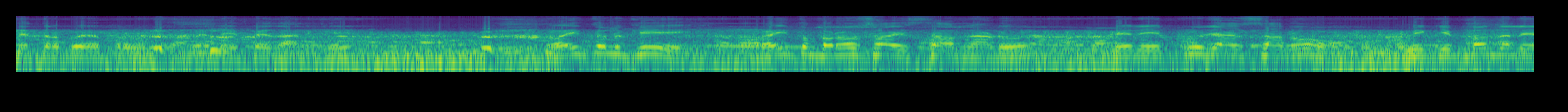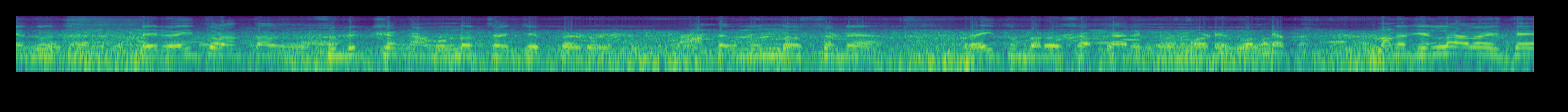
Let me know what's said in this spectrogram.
నిద్రపోయే ప్రభుత్వాన్ని లేపేదానికి. రైతులకి రైతు భరోసా ఇస్తా అన్నాడు. నేను ఎక్కువ చేస్తాను మీకు ఇబ్బంది లేదు. నేను రైతులంతా సుభిక్షంగా ఉండొచ్చు అని చెప్పాడు. అంతకు ముందు వస్తున్న రైతు భరోసా కార్యక్రమం కూడా ఇవ్వాలి. మన జిల్లాలో అయితే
